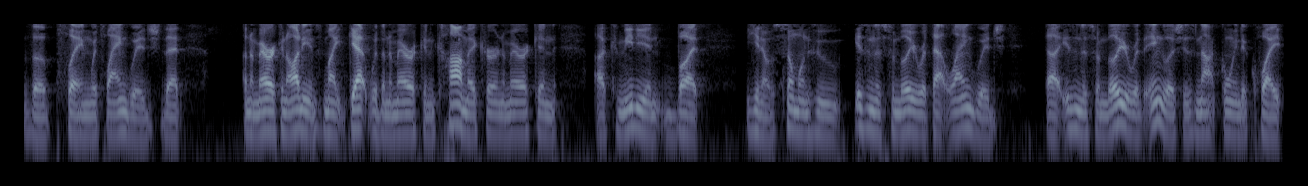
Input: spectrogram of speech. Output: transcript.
the playing with language that an American audience might get with an American comic or an American uh, comedian, but you know someone who isn't as familiar with that language, uh, isn't as familiar with English, is not going to quite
